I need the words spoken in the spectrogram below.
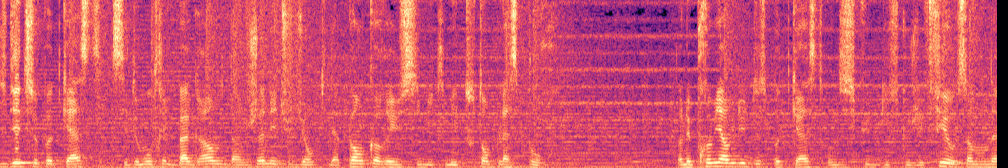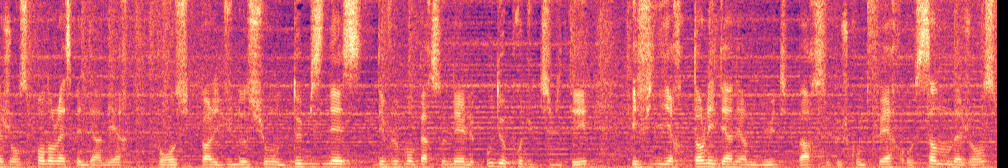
L'idée de ce podcast, c'est de montrer le background d'un jeune étudiant qui n'a pas encore réussi mais qui met tout en place pour. Dans les premières minutes de ce podcast, on discute de ce que j'ai fait au sein de mon agence pendant la semaine dernière, pour ensuite parler d'une notion de business, développement personnel ou de productivité, et finir dans les dernières minutes par ce que je compte faire au sein de mon agence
